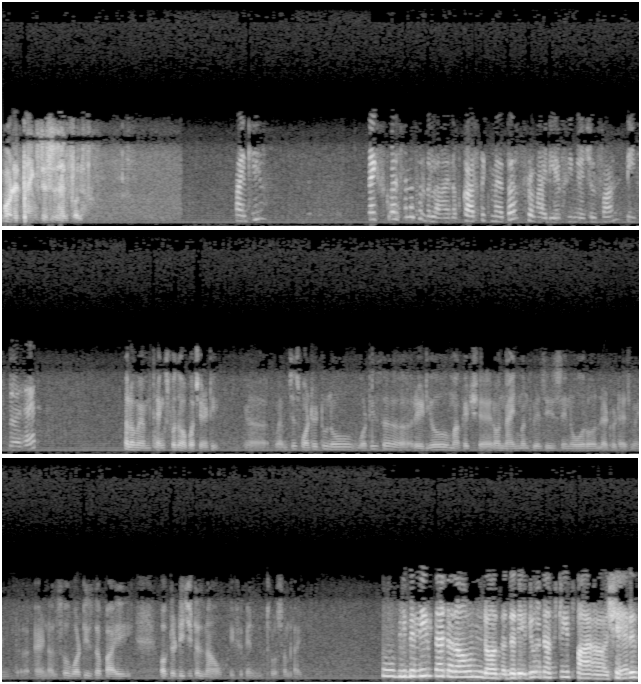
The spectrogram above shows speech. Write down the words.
Got it. Thanks. This is helpful. Thank you. Next question is on the line of Kartik Mehta from IDFC Mutual Fund. Please go ahead. Hello, ma'am. Thanks for the opportunity. Uh, ma'am, just wanted to know what is the radio market share on nine-month basis in overall advertisement uh, and also what is the pie of the digital now, if you can throw some light. So we believe that around uh, the, the, radio industry's uh, share is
